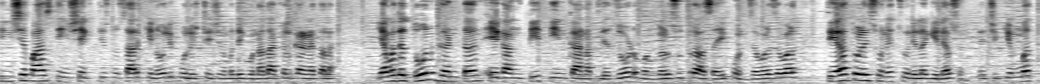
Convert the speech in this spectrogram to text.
तीनशे पाच तीनशे एकतीसनुसार किनवली पोलीस स्टेशनमध्ये गुन्हा दाखल करण्यात आला. यामध्ये दोन घंटन एक अंगठी तीन कानातले जोड मंगळसूत्र असा एकूण जवळजवळ तेरा तोळे सोने चोरीला गेले असून त्याची किंमत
